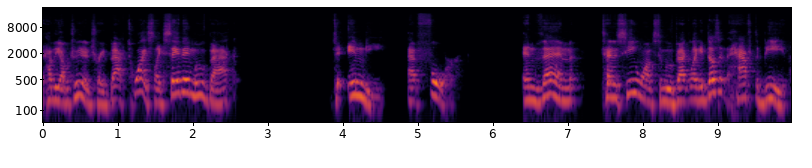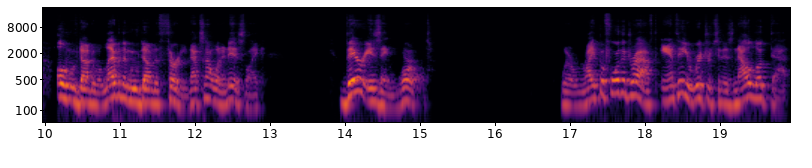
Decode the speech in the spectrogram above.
have the opportunity to trade back twice, like say they move back to Indy at four, and then Tennessee wants to move back. Like it doesn't have to be, oh, move down to 11, then move down to 30. That's not what it is. Like there is a world where right before the draft, Anthony Richardson is now looked at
